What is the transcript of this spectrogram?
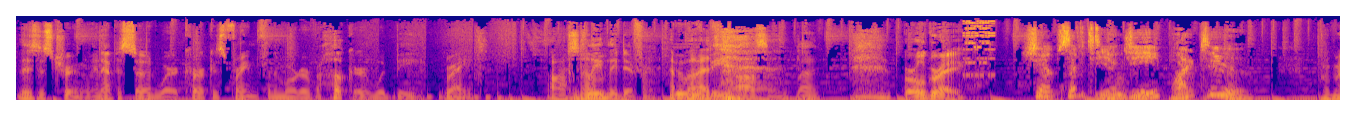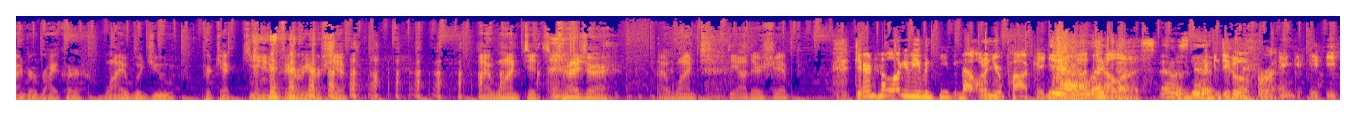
This is true. An episode where Kirk is framed for the murder of a hooker would be right. Awesome. Completely different. It but... would be awesome, but Earl Grey. Ships of TNG Part 2. Commander Riker, why would you protect the inferior ship? I want its treasure. I want the other ship. Darren, how long have you been keeping that one in your pocket? You yeah, I like tell that. us. That was good. Do a Ferengi.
